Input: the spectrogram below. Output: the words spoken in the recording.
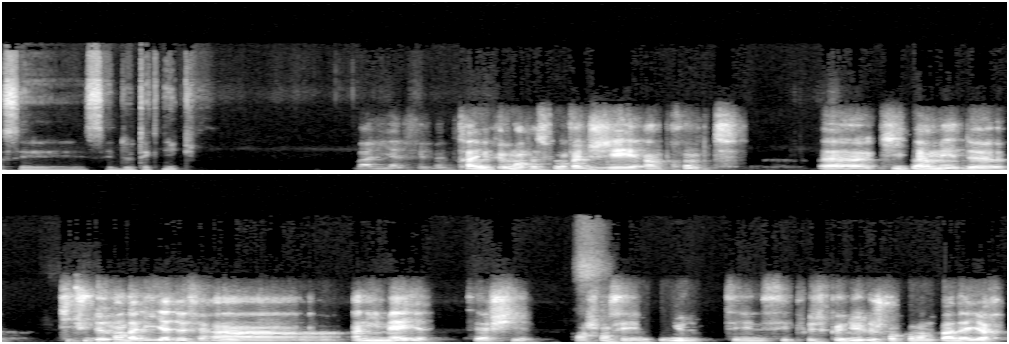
ces deux techniques? Bah, L'IA fait le même travail que moi parce qu'en fait, j'ai un prompt euh, qui permet de. Si tu demandes à l'IA de faire un, email, c'est à chier. Franchement, c'est nul. C'est plus que nul. Je ne recommande pas d'ailleurs.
